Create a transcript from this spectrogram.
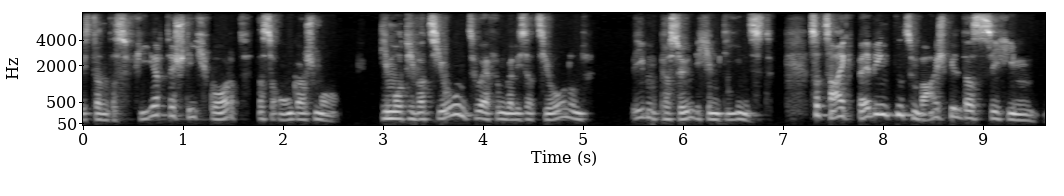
ist dann das vierte Stichwort, das Engagement. Die Motivation zur Evangelisation und eben persönlichem Dienst. So zeigt Babington zum Beispiel, dass sich im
